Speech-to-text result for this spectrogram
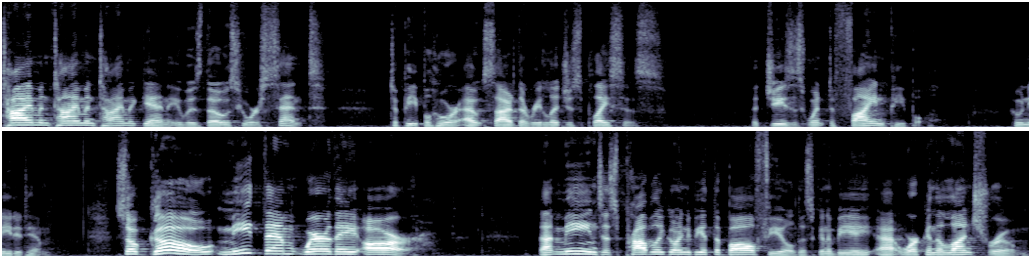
Time and time and time again, it was those who were sent to people who were outside the religious places that Jesus went to find people who needed him. So go, meet them where they are. That means it's probably going to be at the ball field, it's going to be at work in the lunchroom.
